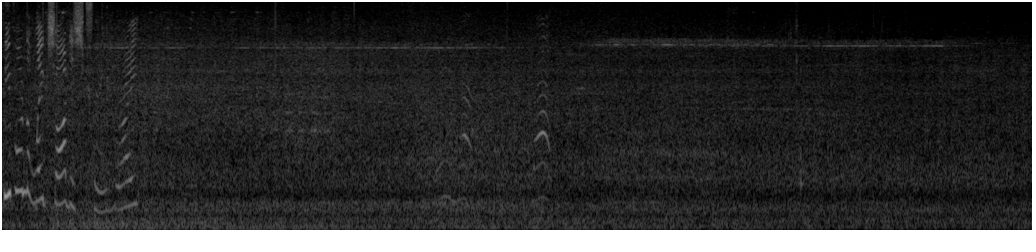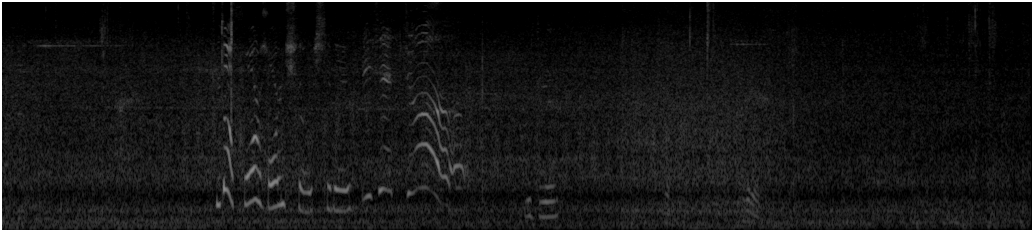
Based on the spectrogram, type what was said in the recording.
People in the lake saw this train, right? We got four horn shows today. We did. Look at it.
